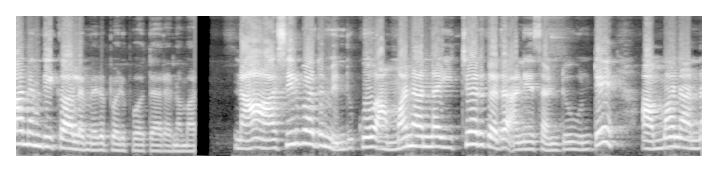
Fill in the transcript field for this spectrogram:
ఆనంది కాళ్ళ మీద పడిపోతారన్నమాట. నా ఆశీర్వాదం ఎందుకు అమ్మా నాన్న ఇచ్చారు కదా అనేసి అంటూ ఉంటే అమ్మా నాన్న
